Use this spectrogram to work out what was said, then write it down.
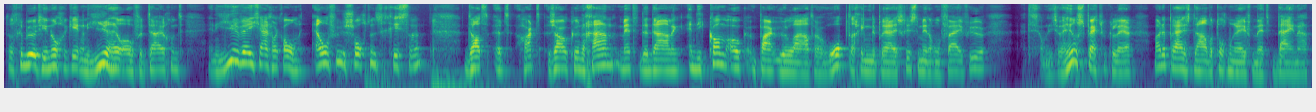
Dat gebeurt hier nog een keer en hier heel overtuigend. En hier weet je eigenlijk al om 11 uur s ochtends, gisteren, dat het hard zou kunnen gaan met de daling. En die kwam ook een paar uur later. Hop, daar ging de prijs gistermiddag om 5 uur het is al niet zo heel spectaculair, maar de prijs daalde toch maar even met bijna 2%,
